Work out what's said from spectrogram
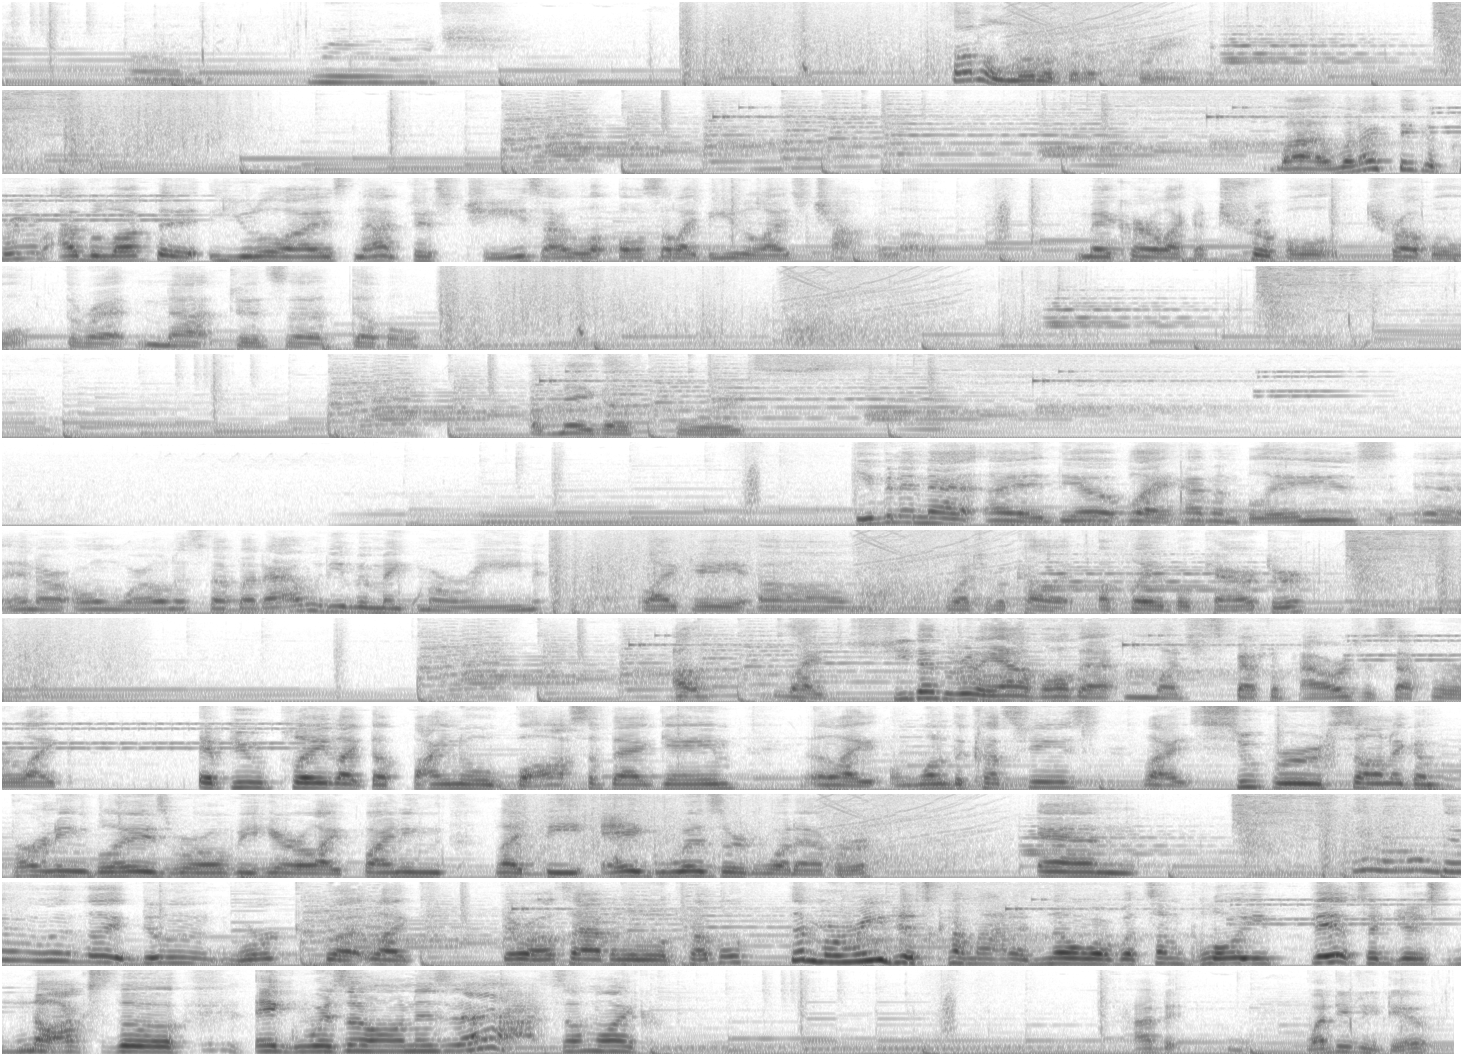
Um, Rouge. Thought a little bit of Cream. But when I think of cream, I would love to utilize not just cheese, I also like to utilize Chocola. Make her like a triple trouble threat, not just a double. Omega, of course. Even in that idea of like having Blaze uh, in our own world and stuff like that, I would even make Marine like a um, what should we call it, a playable character. I'll, like she doesn't really have all that much special powers except for like if you play like the final boss of that game, like one of the cutscenes, like Super Sonic and Burning Blaze were over here like fighting like the Egg Wizard, whatever, and you know they were like doing work, but like they were also having a little trouble. The Marine just come out of nowhere with some glowy fist and just knocks the Egg Wizard on his ass. I'm like, how did? What did he do?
